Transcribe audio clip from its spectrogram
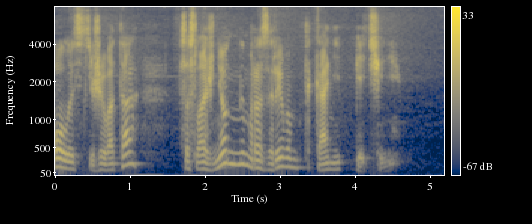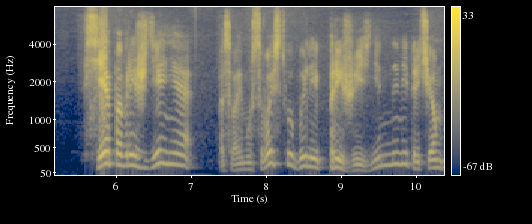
полость живота с осложненным разрывом ткани печени. Все повреждения по своему свойству были прижизненными, причем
